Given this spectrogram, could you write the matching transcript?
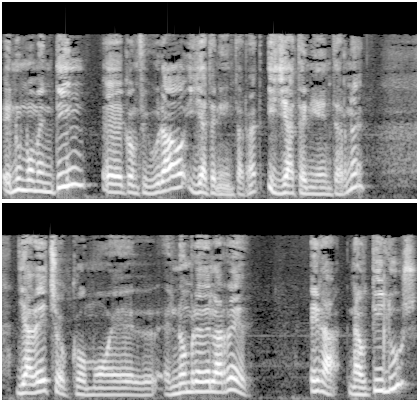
En un momentín, eh, configurado, y ya tenía internet, y ya tenía internet. Ya de hecho, como el, el nombre de la red era Nautilus.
